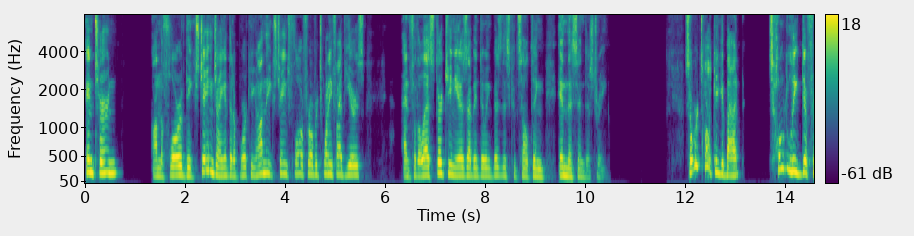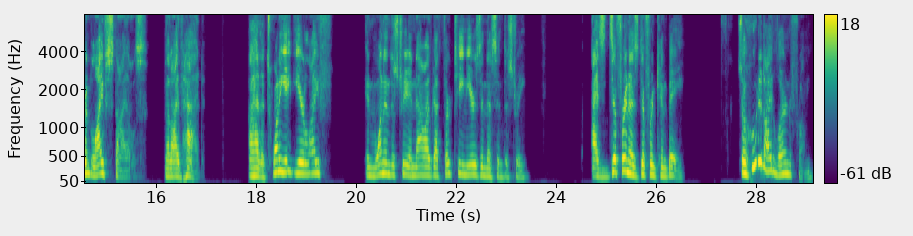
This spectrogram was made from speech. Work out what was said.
intern on the floor of the exchange. I ended up working on the exchange floor for over 25 years. And for the last 13 years, I've been doing business consulting in this industry. So we're talking about totally different lifestyles that I've had. I had a 28 year life in one industry, and now I've got 13 years in this industry. As different as different can be. So, who did I learn from?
